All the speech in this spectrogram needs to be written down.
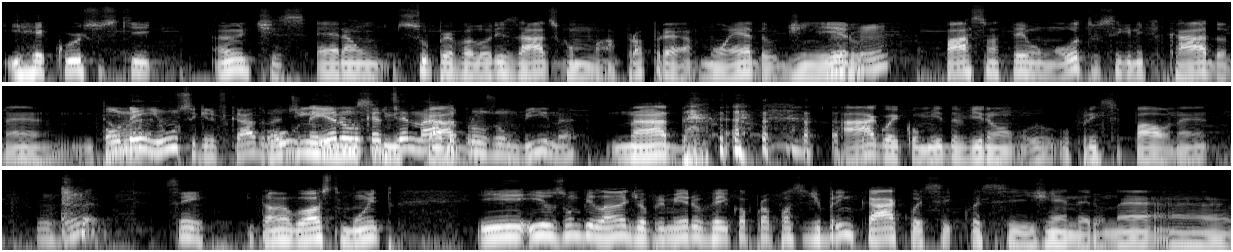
e recursos que antes eram super valorizados, como a própria moeda, o dinheiro, Uhum. passam a ter um outro significado, né? Então, Ou é- nenhum significado, né? ou Dinheiro não quer dizer nada pra um zumbi, né? Nada. Água e comida viram o, o principal, né? Uhum. Sim. Então eu gosto muito. E, e o Zumbilândia, o primeiro veio com a proposta de brincar com esse, com esse gênero, né? Ah,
